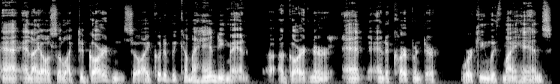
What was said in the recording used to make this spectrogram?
And, and, I also like to garden. So I could have become a handyman, a gardener, and, and a carpenter working with my hands,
